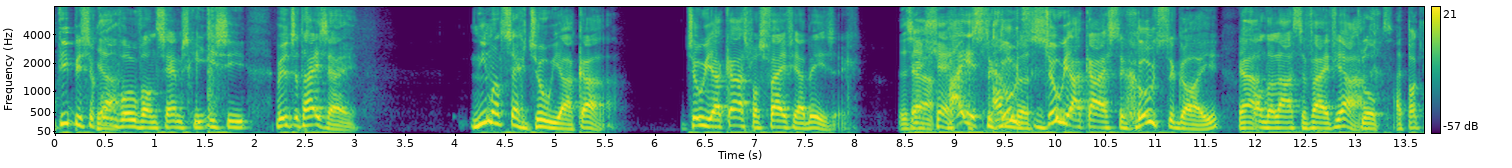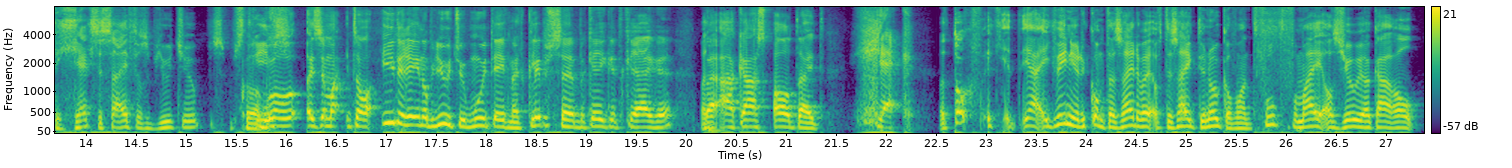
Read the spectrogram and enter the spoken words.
die typische Ja. convo van Samsky, Issy. Weet je wat hij zei? Niemand zegt Joey AK. Joey AK is pas vijf jaar bezig. Dat is Ja, echt gek. Hij is de anders. grootste... Joey AK is de grootste guy Ja. van de laatste vijf jaar. Klopt. Hij pakt de gekste cijfers op YouTube. s- Streams. Bro, zeg maar, terwijl iedereen op YouTube moeite heeft met clips eh, bekeken te krijgen. bij AK is altijd gek. Maar toch, ik, ja, ik weet niet hoe dat komt. Daar zeiden wij, of daar zei ik toen ook al van. Het voelt voor mij als Joey elkaar al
